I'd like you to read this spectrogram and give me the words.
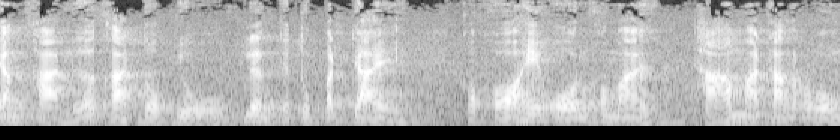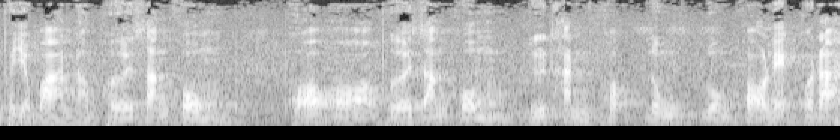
ยังขาดเหลือขาดตกอยู่ เรื่องจตุปัจจัย ก็ขอให้โอนเข้ามา ถามมาทางโรงพยาบาลอำเภอสังคมพออำเภอสังคม หรือท่านพ่อหลวงหลวงพ่อเล็กก็ได้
